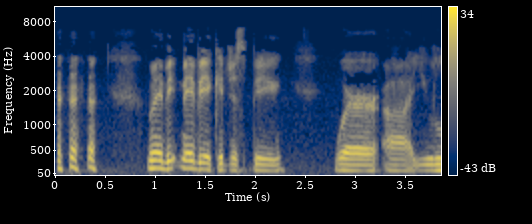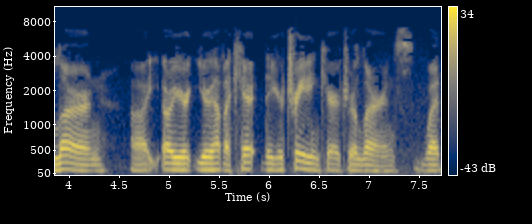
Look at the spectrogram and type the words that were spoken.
maybe maybe it could just be where uh, you learn uh, or you you have a char- that your trading character learns what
